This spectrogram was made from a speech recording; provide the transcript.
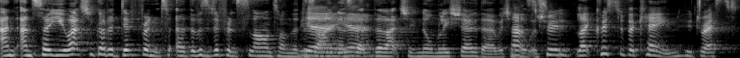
and and so you actually got a different. Uh, there was a different slant on the designers yeah. that, that actually normally show there, which I thought was true. Like Christopher Kane, who dressed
